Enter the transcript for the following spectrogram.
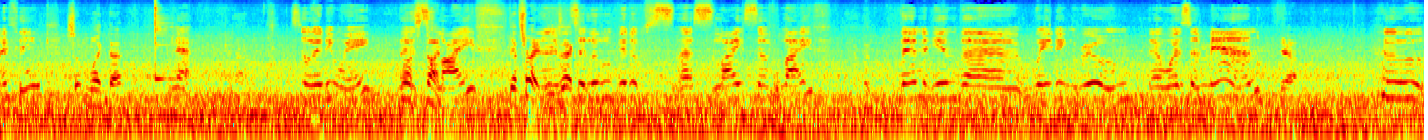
I think. Something like that. Yeah. So anyway, that's done. life. That's right, And exactly. It's a little bit of a slice of life. then in the waiting room, there was a man Yeah. who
